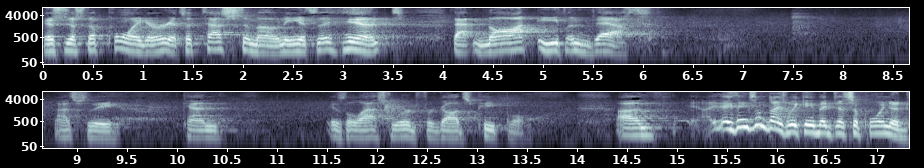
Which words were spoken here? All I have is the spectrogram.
it's just a pointer. It's a testimony. It's a hint that not even death. That's the, can, is the last word for God's people. Um, I think sometimes we can be disappointed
